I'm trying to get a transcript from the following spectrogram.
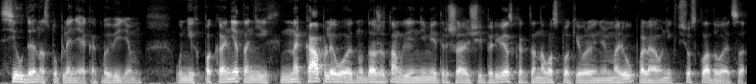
Сил для наступления, как мы видим, у них пока нет, они их накапливают, но даже там, где они имеют решающий перевес, как-то на востоке в районе Мариуполя, у них все складывается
